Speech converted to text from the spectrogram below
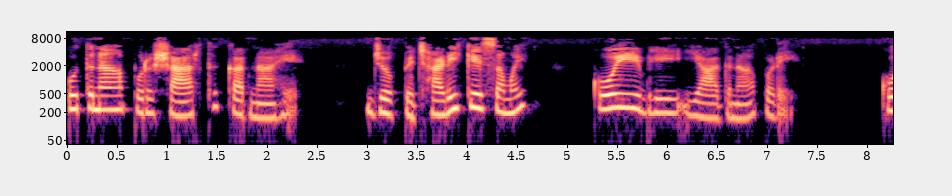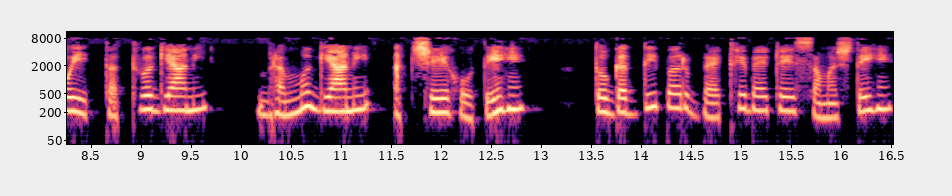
उतना पुरुषार्थ करना है। जो पिछाड़ी के समय कोई भी याद ना पड़े। कोई तत्व ज्ञानी ब्रह्म ज्ञानी अच्छे होते हैं तो गद्दी पर बैठे बैठे समझते हैं,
